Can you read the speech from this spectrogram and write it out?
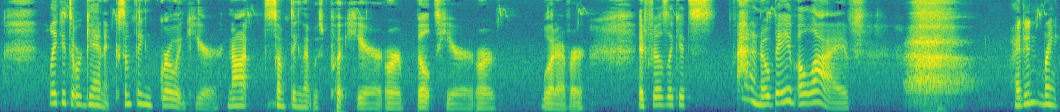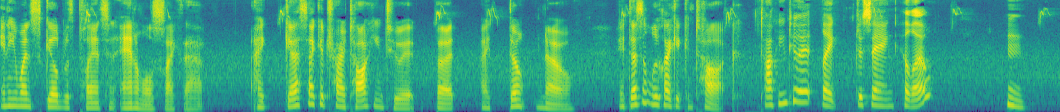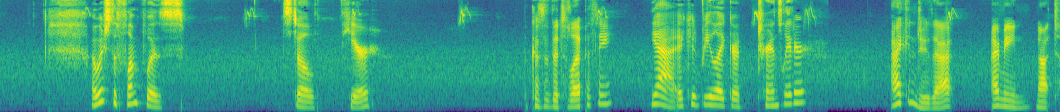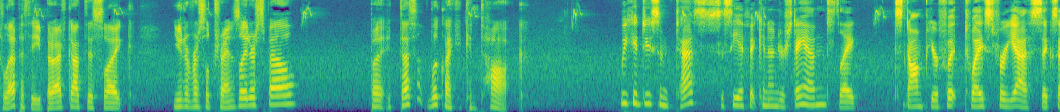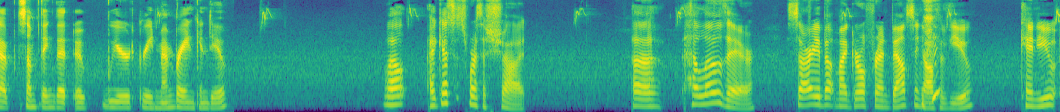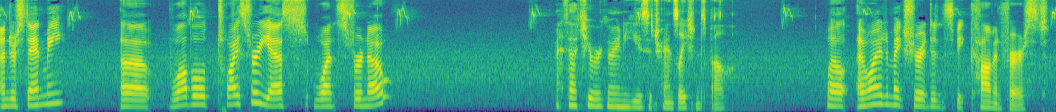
Like it's organic, something growing here, not something that was put here or built here or whatever. It feels like it's, I don't know, babe, alive. I didn't bring anyone skilled with plants and animals like that. I guess I could try talking to it, but I don't know. It doesn't look like it can talk. talking to it, like just saying hello? Hmm. I wish the flump was still here. Because of the telepathy? Yeah, it could be like a translator. I can do that. I mean, not telepathy, but I've got this, like, universal translator spell. But it doesn't look like it can talk. We could do some tests to see if it can understand, like stomp your foot twice for yes, except something that a weird green membrane can do. Well, I guess it's worth a shot. Uh, hello there. Sorry about my girlfriend bouncing off of you. Can you understand me? Uh, wobble twice for yes, once for no? I thought you were going to use a translation spell. Well, I wanted to make sure it didn't speak common first.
